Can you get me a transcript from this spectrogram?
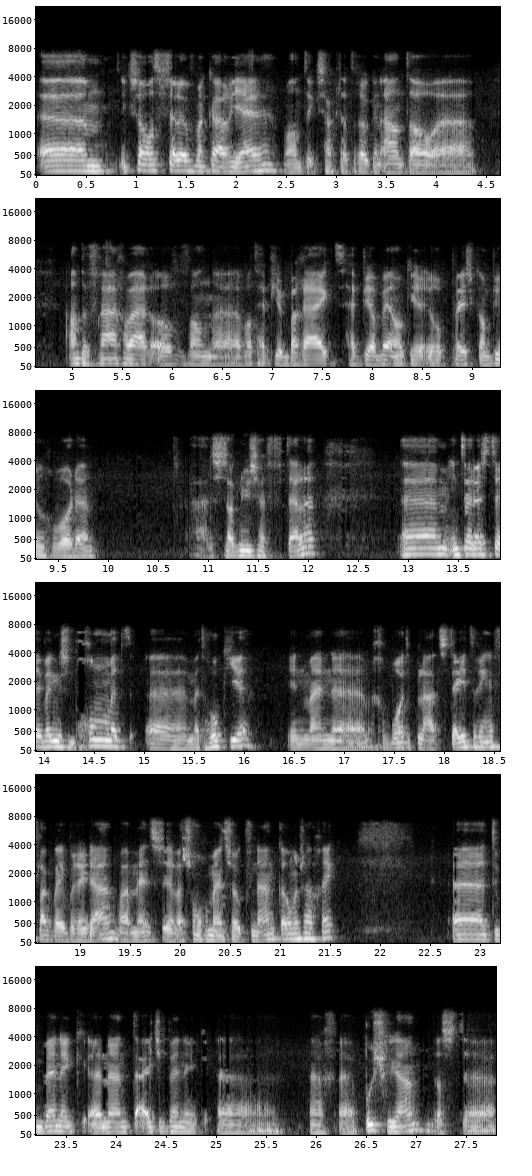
Um, ik zal wat vertellen over mijn carrière, want ik zag dat er ook een aantal, uh, aantal vragen waren over van wat heb je bereikt? Heb je, ben al een keer Europees kampioen geworden? dus dat zal ik nu eens even vertellen. Um, in 2002 ben ik dus begonnen met, uh, met hockeyen in mijn uh, geboorteplaats Steteringen, vlakbij Breda, waar, mensen, waar sommige mensen ook vandaan komen, zag ik. Uh, toen ben ik, na een tijdje ben ik naar Push gegaan. Dat is de,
